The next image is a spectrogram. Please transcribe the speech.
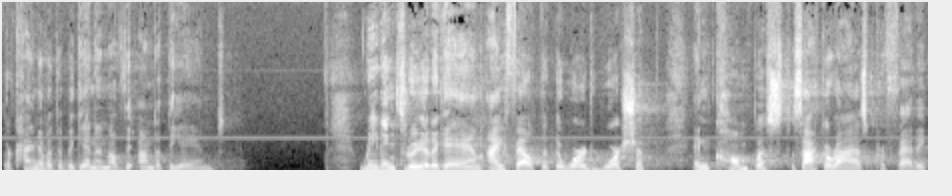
They're kind of at the beginning of the, and at the end. Reading through it again, I felt that the word worship encompassed Zachariah's prophetic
